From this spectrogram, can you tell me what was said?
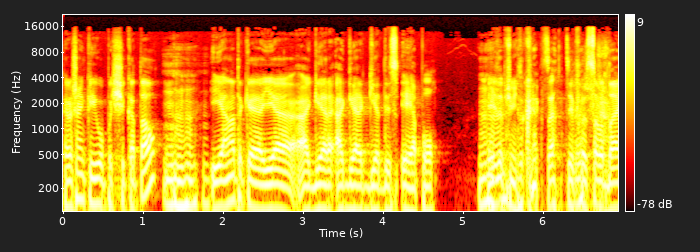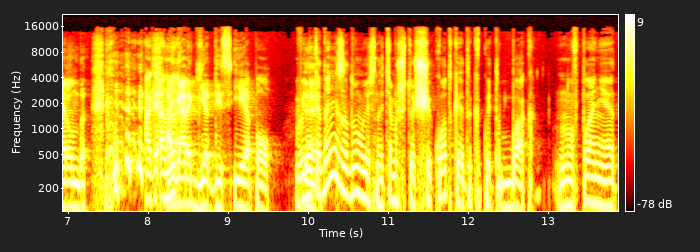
хорошенько его пощекотал, Мгм. и она такая, я I gotta, I gotta get this apple. Я не знаю, почему не такой акцент, типа с Род-Айленда. А I gotta get this apple. Вы Да. никогда не задумывались над тем, что щекотка это какой-то баг? Ну, в плане, это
